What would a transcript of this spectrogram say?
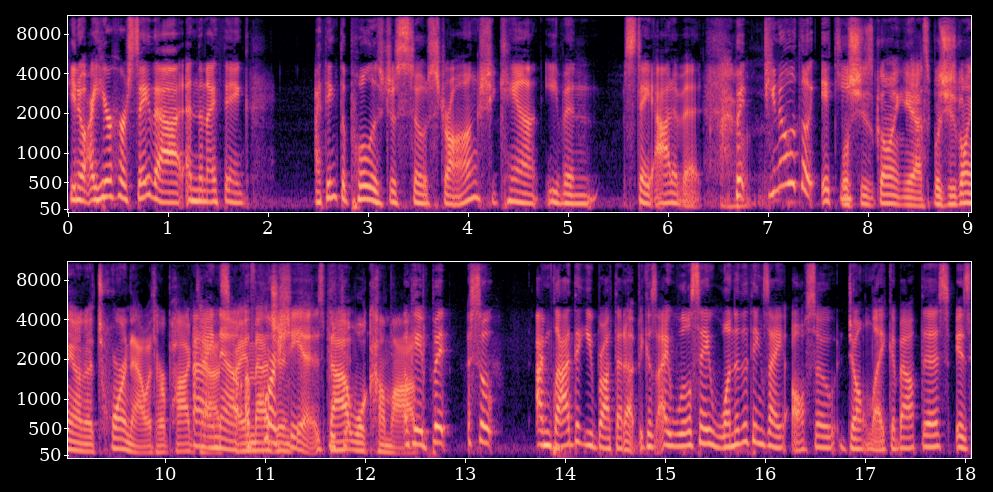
you know, I hear her say that and then I think, I think the pull is just so strong, she can't even stay out of it. But do you know the icky well, she's going, yes, but she's going on a tour now with her podcast. I know. I of imagine course she is. That because- will come up. Okay, but so I'm glad that you brought that up because I will say one of the things I also don't like about this is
